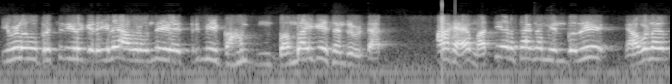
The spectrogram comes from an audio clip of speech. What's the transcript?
இவ்வளவு பிரச்சனைகளுக்கு இடையிலே அவர் வந்து திரும்பி பாம்- பம்பாய்க்கே சென்று விட்டார். ஆக மத்திய அரசாங்கம் என்பது கவர்னர்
